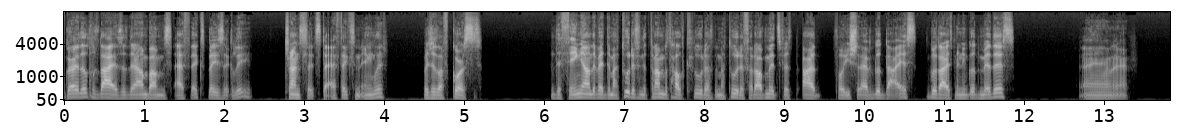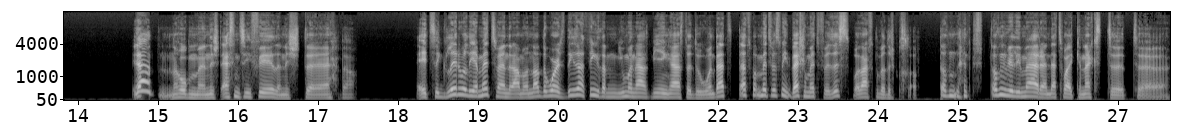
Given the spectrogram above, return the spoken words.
Great Lachs Dias is the Rambam's ethics, basically, translates to ethics in English. which is of course the thing on the bed the matura from the tram but halt klur as the matura for ab mitzvah are so you should have good diets good diets meaning good middes uh, ja hoben wir nicht essen sie viel nicht uh, it's literally a mitzvah in Rambam. In other words, these are things that a human has, being has to do, and that's that's what mitzvahs mean. Welche mitzvah is this? Well, after the doesn't doesn't really matter, and that's why it connects to to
